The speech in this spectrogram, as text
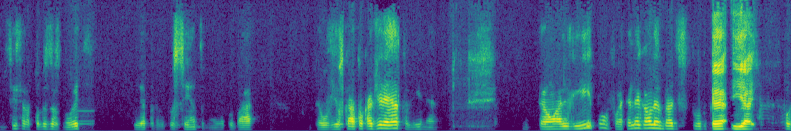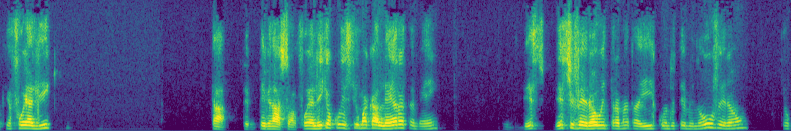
não sei se era todas as noites, ia para o centro, né, ia pro bar. Então eu via os caras tocar direto ali, né? Então ali, pô, foi até legal lembrar disso tudo. É, e aí... Porque foi ali que... Tá, terminar só. Foi ali que eu conheci uma galera também, deste, deste verão em Tramandaí, quando terminou o verão, eu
